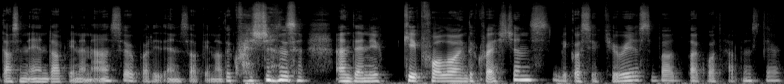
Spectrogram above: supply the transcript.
doesn't end up in an answer but it ends up in other questions. And then you keep following the questions because you're curious about like what happens there.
